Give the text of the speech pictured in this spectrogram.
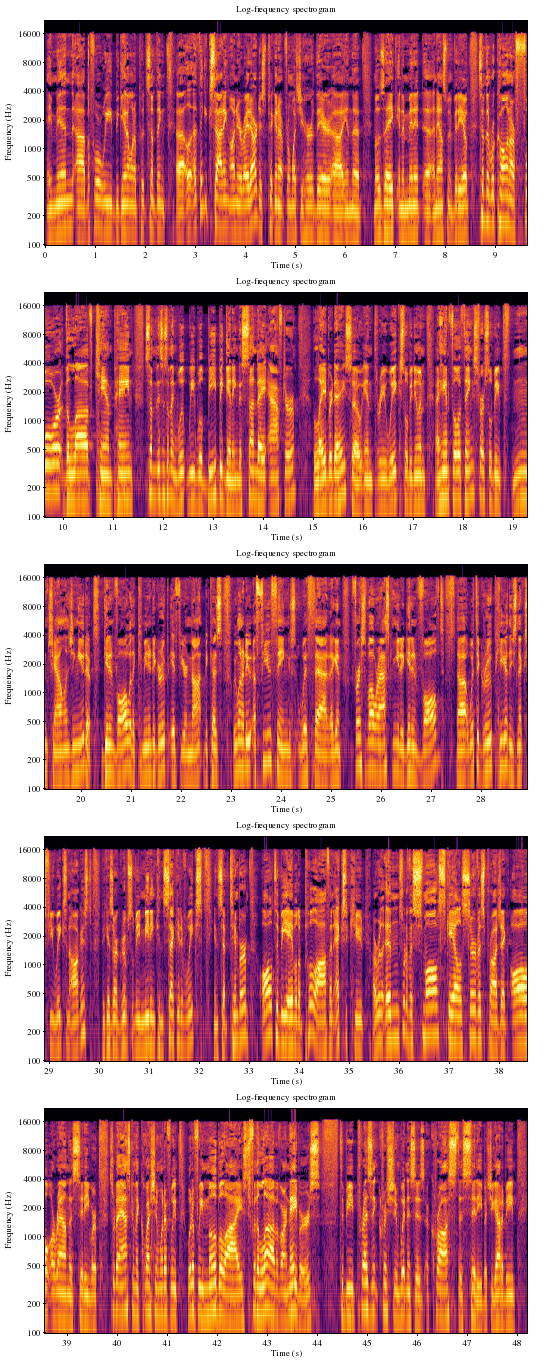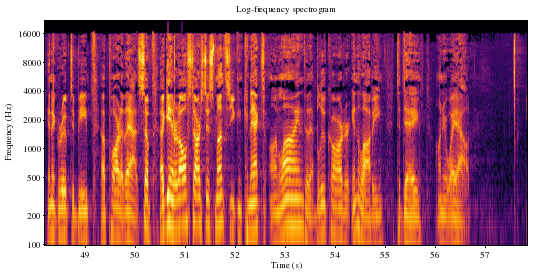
Amen. Uh, before we begin, I want to put something uh, I think exciting on your radar. Just picking up from what you heard there uh, in the Mosaic in a Minute uh, announcement video. Something we're calling our For the Love campaign. Some, this is something we, will be beginning the Sunday after Labor Day. So in three weeks, we'll be doing a handful of things. First, we'll be mm, challenging you to get involved with a community group if you're not, because we want to do a few things with that. Again, first of all, we're asking you to get involved uh, with the group here these next few weeks in August because our groups will be meeting consecutive weeks in September, all to be able to pull off and execute a sort of a small scale service project all around the city. We're sort of asking the question, what if we, what if we mobilized for the love of our neighbors to be present Christian witnesses across the city? But you got to be in a group to be a part of that. So again, it all starts this month, so you can connect online to that blue card or in the lobby today on your way out.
